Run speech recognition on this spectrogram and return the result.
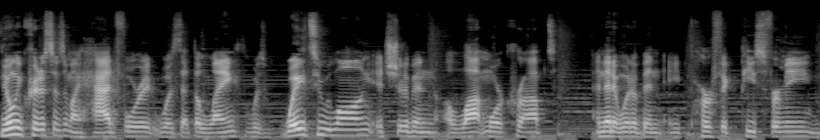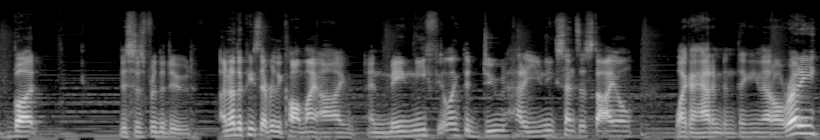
The only criticism I had for it was that the length was way too long. It should have been a lot more cropped, and then it would have been a perfect piece for me, but this is for the dude. Another piece that really caught my eye and made me feel like the dude had a unique sense of style, like I hadn't been thinking that already,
